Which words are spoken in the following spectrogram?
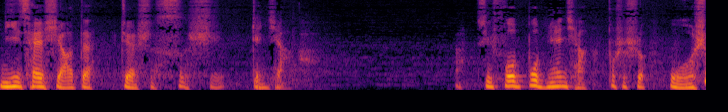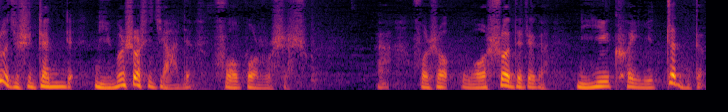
你才晓得这是事实真相啊！啊，所以佛不勉强，不是说我说就是真的，你们说是假的，佛不如是说。啊，佛说我说的这个你可以证得。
